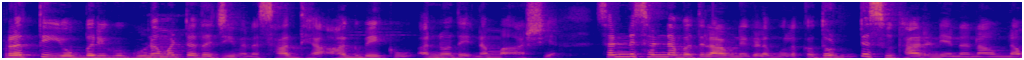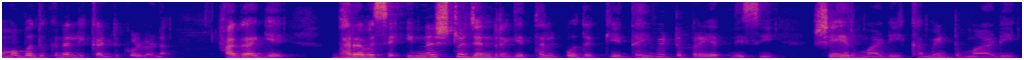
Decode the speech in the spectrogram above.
ಪ್ರತಿಯೊಬ್ಬರಿಗೂ ಗುಣಮಟ್ಟದ ಜೀವನ ಸಾಧ್ಯ ಆಗಬೇಕು ಅನ್ನೋದೇ ನಮ್ಮ ಆಶಯ. ಸಣ್ಣ ಸಣ್ಣ ಬದಲಾವಣೆಗಳ ಮೂಲಕ ದೊಡ್ಡ ಸುಧಾರಣೆಯನ್ನು ನಾವು ನಮ್ಮ ಬದುಕಿನಲ್ಲಿ ಕಂಡುಕೊಳ್ಳೋಣ. ಹಾಗಾಗಿ ಭರವಸೆ ಇನ್ನಷ್ಟು ಜನರಿಗೆ ತಲುಪೋದಕ್ಕೆ ದಯವಿಟ್ಟು ಪ್ರಯತ್ನಿಸಿ, ಶೇರ್ ಮಾಡಿ, ಕಮೆಂಟ್ ಮಾಡಿ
